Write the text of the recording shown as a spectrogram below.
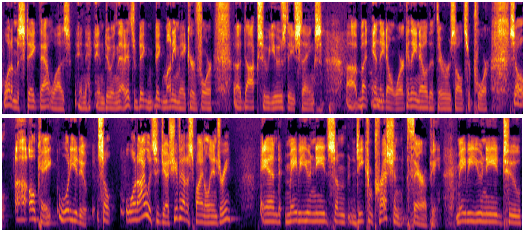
what a mistake that was in in doing that. It's a big big money maker for uh, docs who use these things, uh, but and they don't work and they know that their results are poor. So uh, okay, what do you do? So what I would suggest you've had a spinal injury and maybe you need some decompression therapy. Maybe you need to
